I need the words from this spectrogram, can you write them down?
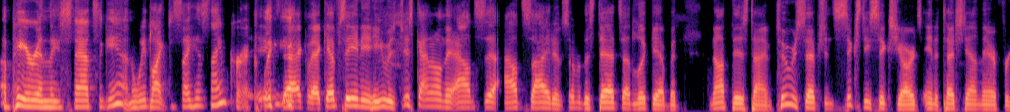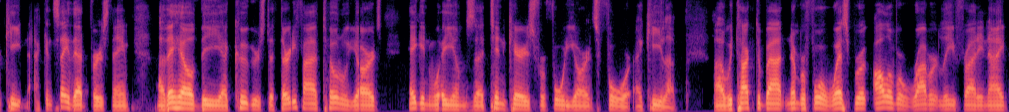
appear in these stats again. We'd like to say his name correctly. Exactly. I kept seeing it. He was just kind of on the outside outside of some of the stats I'd look at, but not this time. Two receptions, 66 yards, and a touchdown there for Keaton. I can say that first name. Uh, they held the uh, Cougars to 35 total yards. Hagan Williams, uh, 10 carries for 40 yards for Aquilla. Uh, we talked about number four, Westbrook, all over Robert Lee Friday night.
